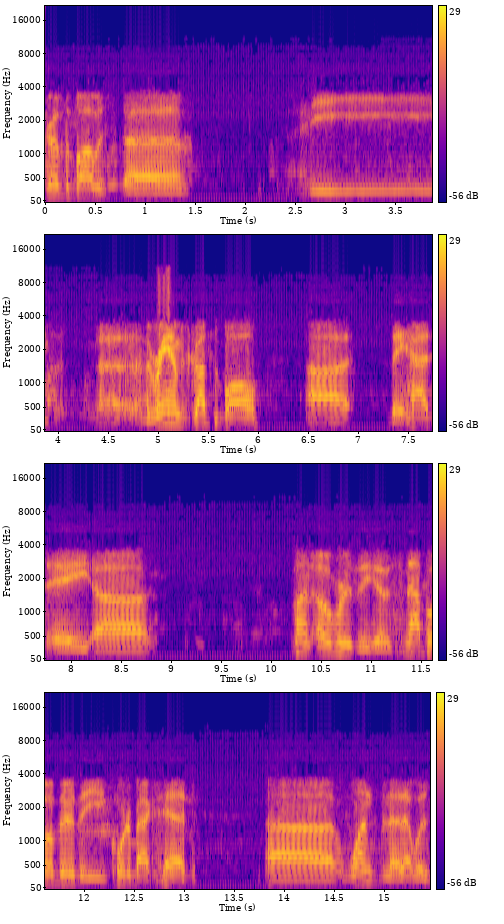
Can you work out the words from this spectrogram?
drove the ball with uh, the uh, the Rams got the ball. Uh, they had a uh, punt over the uh, snap over the quarterback's head. Uh, one no, that was.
